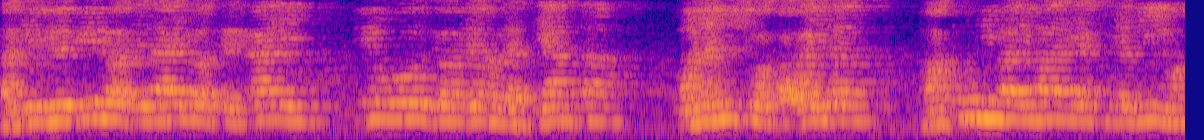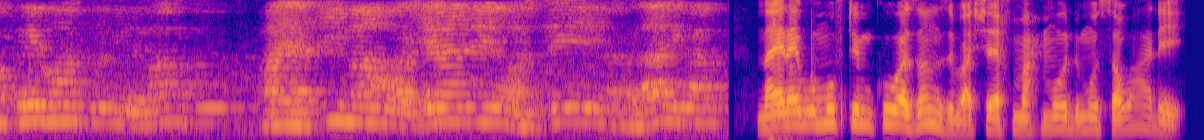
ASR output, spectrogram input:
lakini vilevile watendaji wa serikali, viongozi wa vyama vya siasa, wananchi wa kawaida, makundi mbalimbali ya kijamii, wakiwemo watu wenye ulemavu, mayatima, wajane, wazee na kadhalika. Naye naibu mufti mkuu wa Zanzibar Sheikh Mahmud Musa Wadi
